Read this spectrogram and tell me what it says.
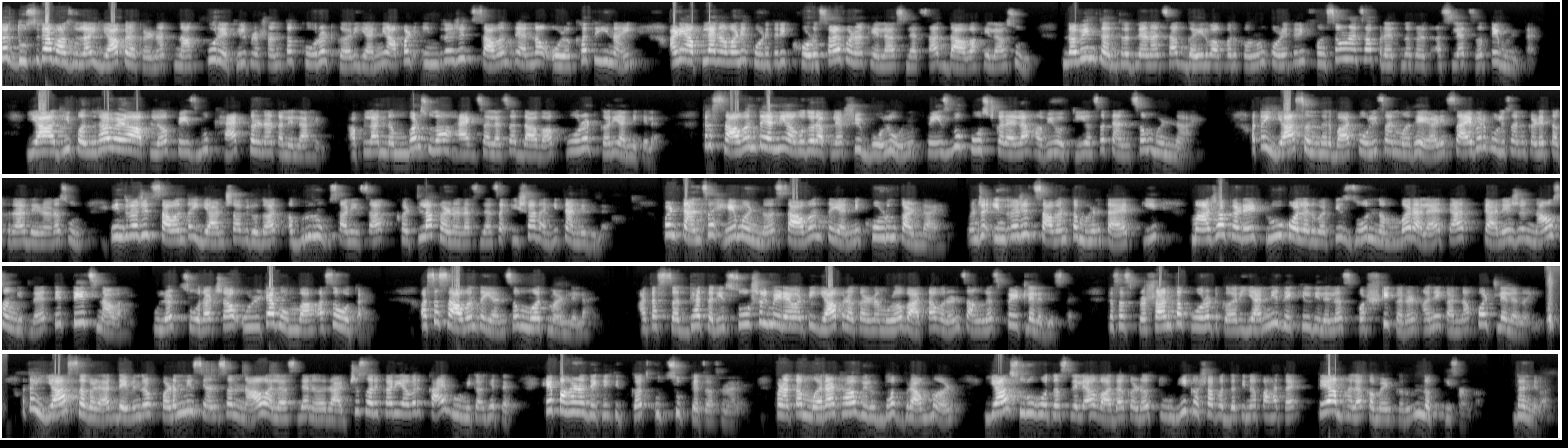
तर दुसऱ्या बाजूला या प्रकरणात नागपूर येथील प्रशांत कोरटकर यांनी आपण इंद्रजित सावंत यांना ओळखतही नाही आणि आपल्या नावाने कोणीतरी खोडसाळपणा केला असल्याचा दावा केला असून नवीन तंत्रज्ञानाचा गैरवापर करून कोणीतरी फसवण्याचा प्रयत्न करत असल्याचं ते म्हणतात याआधी पंधरा वेळा आपलं फेसबुक हॅक करण्यात आलेलं आहे. आपला नंबर सुद्धा हॅक झाल्याचा दावा कोरटकर यांनी केलाय. तर सावंत यांनी अगोदर आपल्याशी बोलून फेसबुक पोस्ट करायला हवी होती असं त्यांचं म्हणणं आहे. आता या संदर्भात पोलिसांमध्ये आणि सायबर पोलिसांकडे तक्रार देणार असून इंद्रजित सावंत यांच्या विरोधात अब्रू नुकसानीचा खटला करणार असल्याचा इशाराही त्यांनी दिलाय. पण त्यांचं हे म्हणणं सावंत यांनी खोडून काढलं आहे. म्हणजे इंद्रजित सावंत म्हणतायत की माझ्याकडे ट्रू कॉलर वरती जो नंबर आलाय त्यात त्याने जे नाव सांगितलंय ते तेच नाव आहे. उलट चोराच्या उलट्या बोंबा असं होत आहे. असं सावंत यांचं मत मांडलेलं आहे. आता सध्या तरी सोशल मीडियावरती या प्रकरणामुळे वातावरण चांगलंच पेटलेलं दिसतंय. तसंच प्रशांत कोरटकर यांनी देखील दिलेलं स्पष्टीकरण अनेकांना पटलेलं नाही. आता या सगळ्यात देवेंद्र फडणवीस यांचं नाव आलं असल्यानं राज्य सरकार यावर काय भूमिका घेत आहे हे पाहणं देखील तितकंच उत्सुकतेचं असणार आहे. पण आता मराठा विरुद्ध ब्राह्मण या सुरू होत असलेल्या वादाकडं तुम्ही कशा पद्धतीनं पाहताय ते आम्हाला कमेंट करून नक्की सांगा. धन्यवाद.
